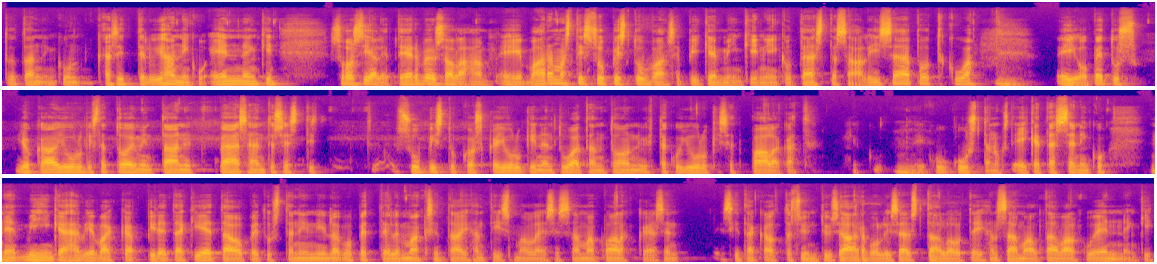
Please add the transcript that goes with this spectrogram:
tota, niin kuin käsittely ihan niin kuin ennenkin. Sosiaali- ja terveysalahan ei varmasti supistu, vaan se pikemminkin niin kuin tästä saa lisää potkua. Mm. Ei opetus, joka on julkista toimintaa nyt pääsääntöisesti supistu, koska julkinen tuotanto on yhtä kuin julkiset palkat mm. kustannukset, eikä tässä niin kuin ne mihinkään häviä, vaikka pidetäänkin etäopetusta, niin niillä opettajille maksetaan ihan tismalleen se sama palkka ja sen, sitä kautta syntyy se arvonlisäys talouteen ihan samalla tavalla kuin ennenkin.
